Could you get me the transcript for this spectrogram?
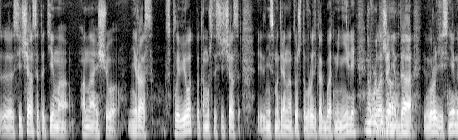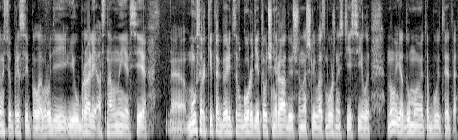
э, сейчас эта тема, она еще не раз всплывет, потому что сейчас, несмотря на то, что вроде как бы отменили Ну, положение, да. да, вроде снегом все присыпало, вроде и, убрали основные все э, мусорки, так говорится, в городе. Это очень радует, что нашли возможности и силы. Ну, я думаю, это будет это.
